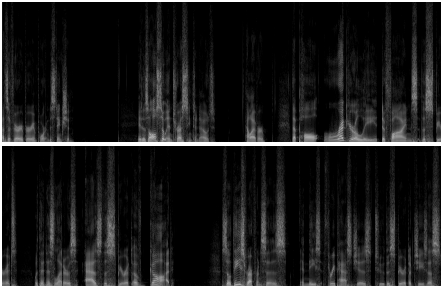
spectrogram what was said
That's a very, very important distinction. It is also interesting to note, however, that Paul regularly defines the Spirit within his letters as the Spirit of God. So these references in these three passages to the Spirit of Jesus,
